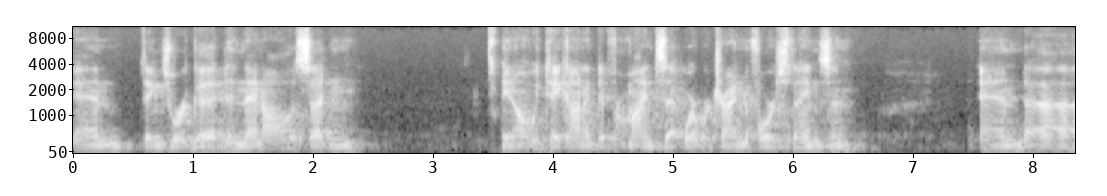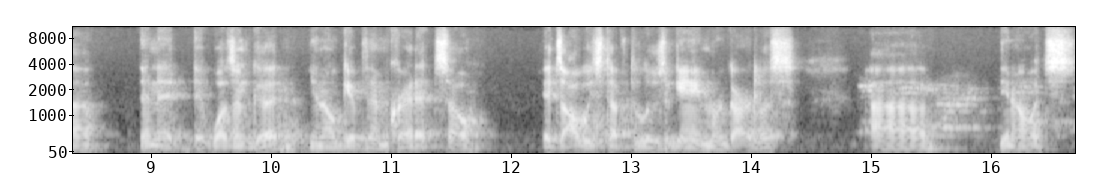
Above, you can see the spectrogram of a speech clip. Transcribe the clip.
and things were good. And then all of a sudden, you know, we take on a different mindset where we're trying to force things and, and, uh, and it it wasn't good. You know, give them credit. So it's always tough to lose a game, regardless. Uh, you know, it's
